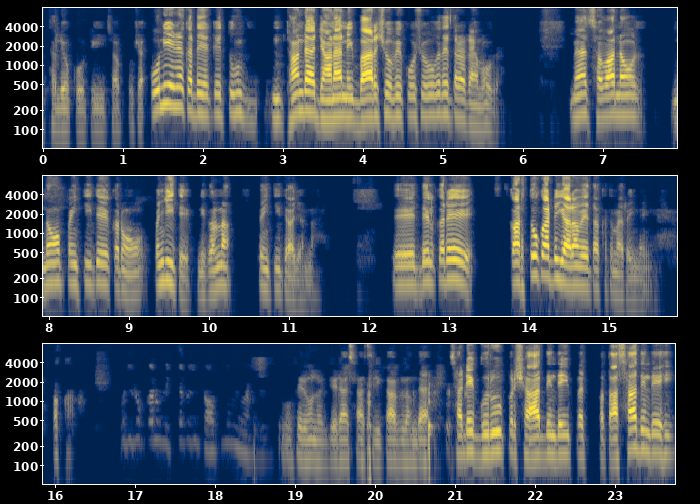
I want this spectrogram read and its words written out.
ਥੱਲਿਓ ਕੋਟੀ ਸਭ ਕੁਛ ਹੈ। ਉਹ ਨਹੀਂ ਇਹਨੇ ਕਦੇ ਕਿ ਤੂੰ ਠੰਡ ਹੈ ਜਾਣਾ ਨਹੀਂ ਬਾਰਿਸ਼ ਹੋਵੇ ਕੁਛ ਹੋਵੇ ਤੇ ਤੇਰਾ ਟਾਈਮ ਹੋ ਗਿਆ। ਮੈਂ ਸਵਾ ਨੌ ਨੌ ਪੈਂਤੀ ਤੇ ਘਰੋਂ ਪੰਜੀ ਤੇ ਨਿਕਲਣਾ 35 ਤੇ ਆ ਜਾਣਾ। ਤੇ ਦਿਲ ਕਰੇ ਘੱਟ ਤੋਂ ਘੱਟ 11 ਵਜੇ ਤੱਕ ਤੇ ਮੈਂ ਰਹਿਣਾ ਹੀ ਹਾਂ, ਪੱਕਾ। ਕੁਝ ਲੋਕਾਂ ਨੂੰ ਲਿਖਿਆ ਤੁਸੀਂ ਟੌਪ ਨੂੰ ਨਹੀਂ ਮੰਨਦੇ ਉਹ ਫਿਰ ਹੁਣ ਜਿਹੜਾ ਸਤਿ ਸ੍ਰੀ ਅਕਾਲ ਬੁਲਾਉਂਦਾ ਹੈ, ਸਾਡੇ ਗੁਰੂ ਪ੍ਰਸ਼ਾਦ ਦਿੰਦੇ ਪ- ਪਤਾਸਾ ਦਿੰਦੇ ਸੀ।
